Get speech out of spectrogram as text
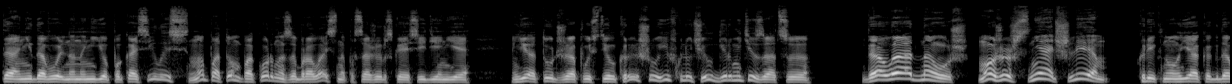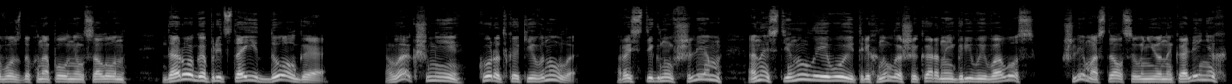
Та недовольно на нее покосилась, но потом покорно забралась на пассажирское сиденье. Я тут же опустил крышу и включил герметизацию. «Да ладно уж, можешь снять шлем!» — крикнул я, когда воздух наполнил салон. «Дорога предстоит долгая». Лакшми коротко кивнула. Расстегнув шлем, она стянула его и тряхнула шикарной гривой волос. Шлем остался у нее на коленях,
